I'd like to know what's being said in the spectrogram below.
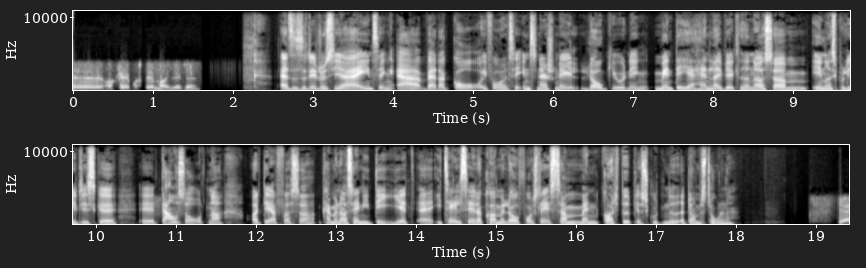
øh, at kapre stemmer i virkeligheden. Altså, så det du siger er, en ting er, hvad der går i forhold til international lovgivning, men det her handler i virkeligheden også om indrigspolitiske øh, dagsordner, og derfor så kan man også have en idé i at øh, i talsæt komme med lovforslag, som man godt ved bliver skudt ned af domstolene. Ja,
